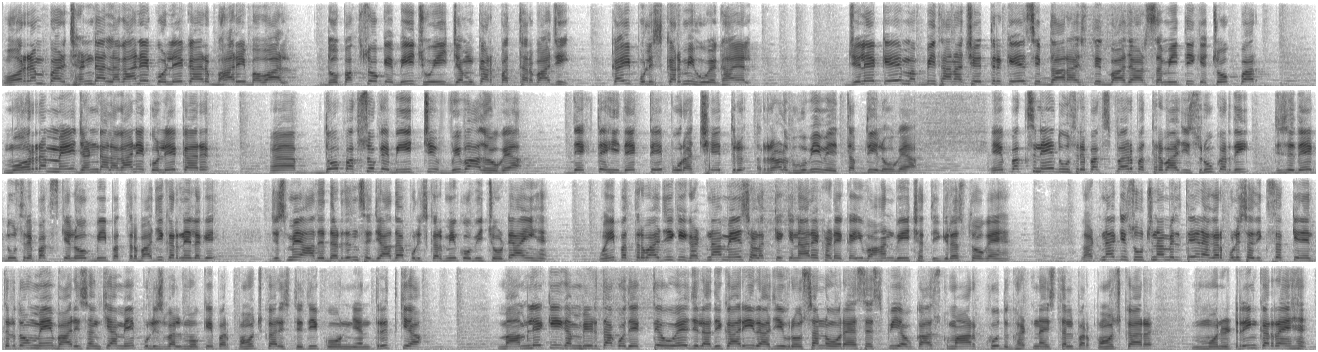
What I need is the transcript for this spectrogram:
मुहर्रम पर झंडा लगाने को लेकर भारी बवाल। दो पक्षों के बीच हुई जमकर पत्थरबाजी। कई पुलिसकर्मी हुए घायल। ज़िले के मब्बी थाना क्षेत्र के शिवधारा स्थित बाज़ार समिति के चौक पर मुहर्रम में झंडा लगाने को लेकर दो पक्षों के बीच विवाद हो गया। देखते ही देखते पूरा क्षेत्र रणभूमि में तब्दील हो गया। एक पक्ष ने दूसरे पक्ष पर पत्थरबाजी शुरू कर दी, जिसे देख दूसरे पक्ष के लोग भी पत्थरबाजी करने लगे। जिसमें आधे दर्जन से ज़्यादा पुलिसकर्मी को भी चोटें आई हैं। वहीं पत्थरबाजी की घटना में सड़क के किनारे खड़े कई वाहन भी क्षतिग्रस्त हो गए हैं। घटना की सूचना मिलते नगर पुलिस अधीक्षक के नेतृत्व में भारी संख्या में पुलिस बल मौके पर पहुंचकर स्थिति को नियंत्रित किया। मामले की गंभीरता को देखते हुए जिलाधिकारी राजीव रोशन और एसएसपी अवकाश कुमार खुद घटनास्थल पर पहुंचकर मॉनिटरिंग कर रहे हैं।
